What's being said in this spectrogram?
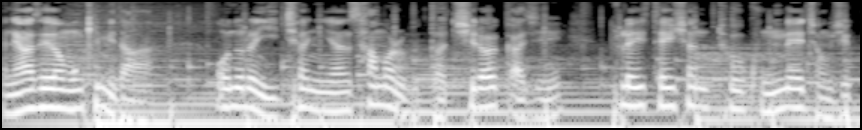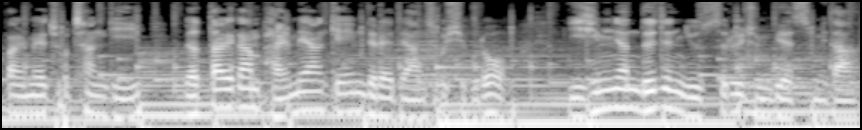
안녕하세요 몽키입니다. 오늘은 2002년 3월부터 7월까지 플레이스테이션 2 국내 정식 발매 초창기 몇 달간 발매한 게임들에 대한 소식으로 20년 늦은 뉴스를 준비했습니다.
